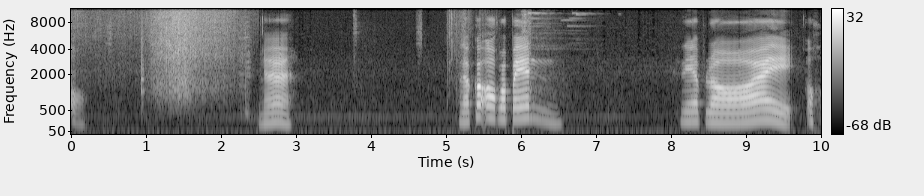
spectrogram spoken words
Oh, นะ แล้วก็ออกมาเป็น เรียบร้อย โอ้โห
